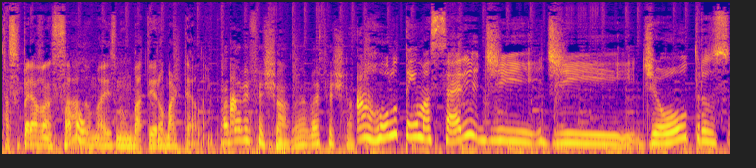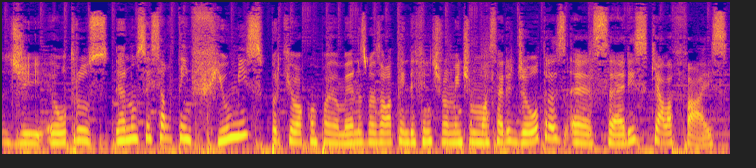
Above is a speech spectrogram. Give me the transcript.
Tá super avançado, mas não bateram o martelo ainda. Mas deve fechar, né? Vai fechar. A Hulu tem uma série de, de, de outros de outros. Eu não sei se ela tem filmes, porque eu acompanho menos, mas ela tem definitivamente uma série de outras é, séries que ela faz.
